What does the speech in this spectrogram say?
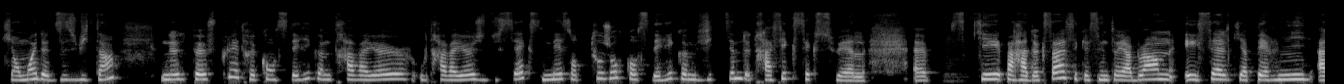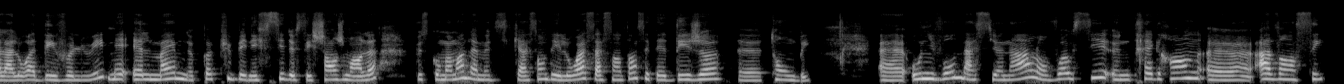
qui ont moins de 18 ans, ne peuvent plus être considérés comme travailleurs ou travailleuses du sexe, mais sont toujours considérés comme victimes de trafic sexuel. Euh, ce qui est paradoxal, c'est que Cynthia Brown est celle qui a permis à la loi d'évoluer, mais elle-même n'a pas pu bénéficier de ces changements-là, puisqu'au moment de la modification des lois, sa sentence était déjà euh, tombée. Euh, au niveau national, on voit aussi une très grande avancée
